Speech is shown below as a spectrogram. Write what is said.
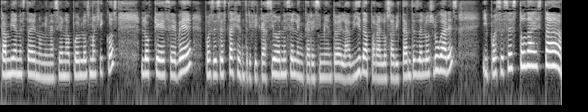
cambian esta denominación a pueblos mágicos, lo que se ve pues es esta gentrificación, es el encarecimiento de la vida para los habitantes de los lugares y pues es, es toda esta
